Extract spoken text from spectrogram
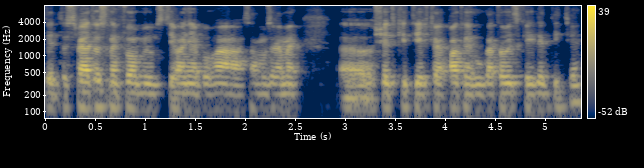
tieto sviatostné formy uctievania Boha a samozrejme e, všetky tie, ktoré patria ku katolíckej identite,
